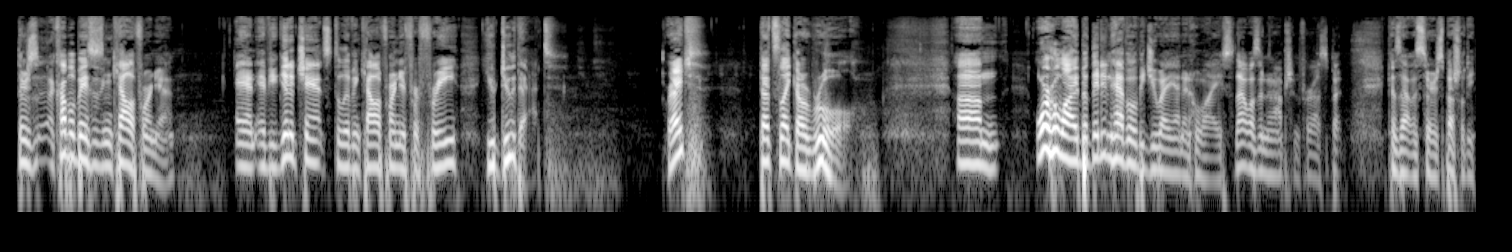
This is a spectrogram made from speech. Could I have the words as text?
there's a couple bases in California, and if you get a chance to live in California for free, you do that, right? That's like a rule. Um, or Hawaii, but they didn't have OBGYN in Hawaii, so that wasn't an option for us, but because that was their specialty.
